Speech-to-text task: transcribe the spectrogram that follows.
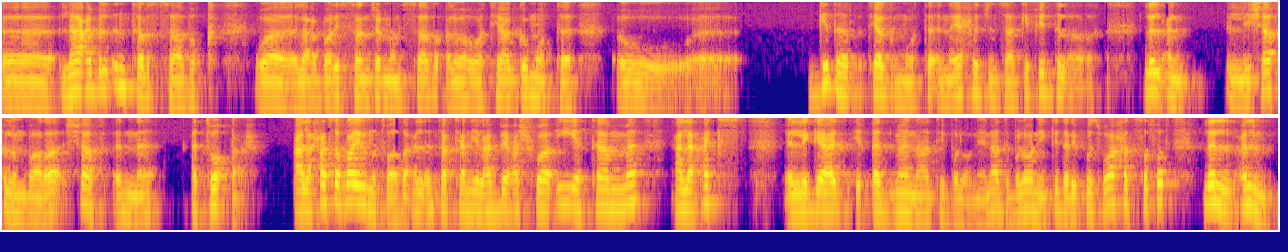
آه، لاعب الإنتر السابق ولاعب باريس سان جيرمان السابق اللي هو تياغو موتا. وقدر تياغو موتا إنه يحرج انزاكي في الدل آرا. للعلم اللي شاف المباراة شاف إنه أتوقع على حسب رأيي المتواضع. الإنتر كان يلعب بعشوائية تامة على عكس اللي قاعد يقدمه نادي بولونيا. نادي بولونيا قدر يفوز 1-0 للعلم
